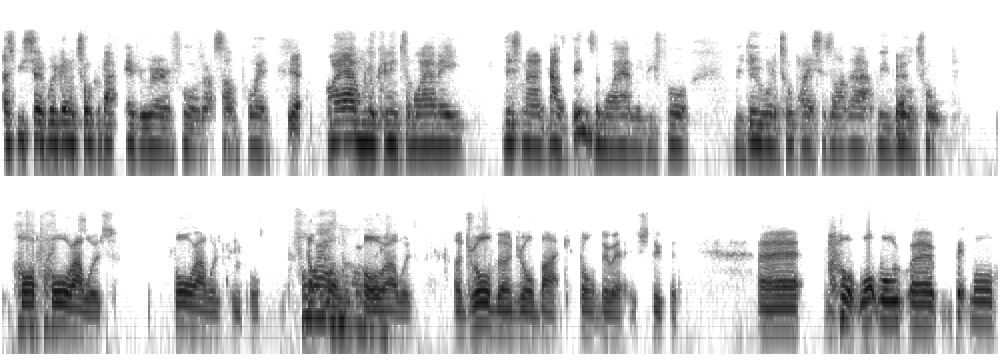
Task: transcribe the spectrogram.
as we said, we're going to talk about everywhere in Florida at some point. Yeah. I am looking into Miami. This man has been to Miami before. We do want to talk places like that. We yeah. will talk. For four hours. Four hours, people. Four Not hours. Long, four hours. I drove there and drove back. Don't do it. It's stupid. Uh, but what will a uh, bit more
